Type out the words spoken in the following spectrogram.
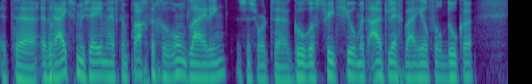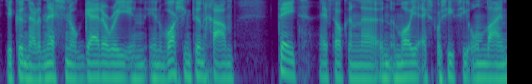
Het, uh, het Rijksmuseum heeft een prachtige rondleiding. Dat is een soort uh, Google Street View met uitleg bij heel veel doeken. Je kunt naar de National Gallery in, in Washington gaan. Tate heeft ook een, een, een, mooie expositie online.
